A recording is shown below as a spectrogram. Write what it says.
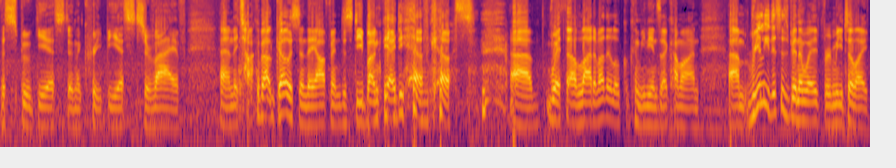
the spookiest and the creepiest survive. And they talk about ghosts, and they often just debunk the idea of ghosts uh, with a lot of other local comedians that come on. Um, really, this has been a way for me to like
